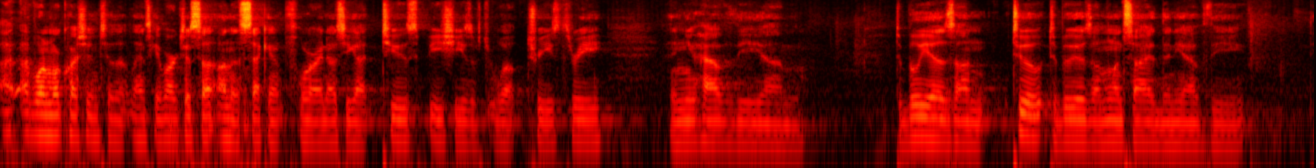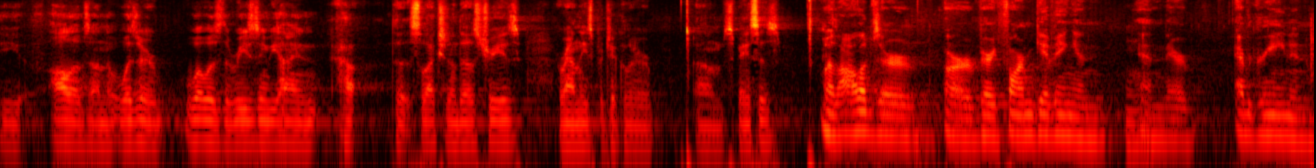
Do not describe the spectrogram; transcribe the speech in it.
I I have one more question to the landscape architect. Just on the second floor, I noticed you got two species of, well, trees, three, and you have the um, tabuyas on, two tabuyas on one side, then you have the, the olives on the, was there, what was the reasoning behind how, the selection of those trees around these particular um, spaces? Well, the olives are, are very farm-giving and, and they're evergreen and,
